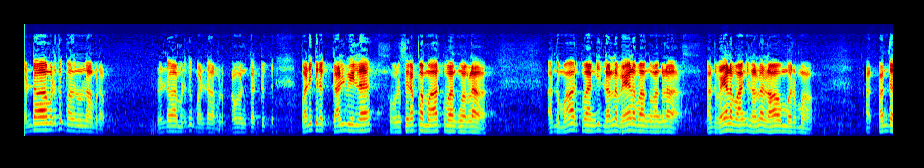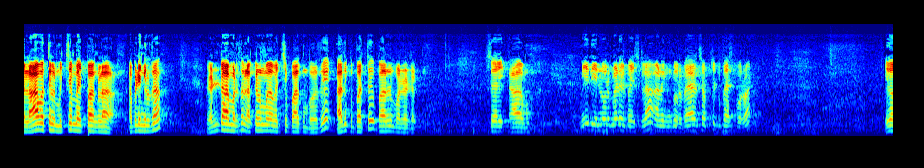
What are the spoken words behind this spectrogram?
ரெண்டாம் இடத்துக்கு பதினொன்றாம் இடம். ரெண்டாம் இடத்துக்கு பன்னெண்டாம் இடம். அவன் கற்று படிக்கிற கல்வியில் ஒரு சிறப்பாக மார்க் வாங்குவாங்களா? அந்த மார்க் வாங்கி நல்ல வேலை வாங்குவாங்களா? அந்த வேலை வாங்கி நல்ல லாபம் வருமா? அந்த லாபத்தில் மிச்சம் வைப்பாங்களா? அப்படிங்கிறத ரெண்டாம் இடத்துல லக்கணமாக வச்சு பார்க்கும்போது அதுக்கு பத்து பதினொன்று பன்னெண்டு. சரி மீதி இன்னொரு மேடல் பேசலாம் ஆனால் இங்கே ஒரு வேறு சப்ஜெக்ட் பேச போகிறோம் இதை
